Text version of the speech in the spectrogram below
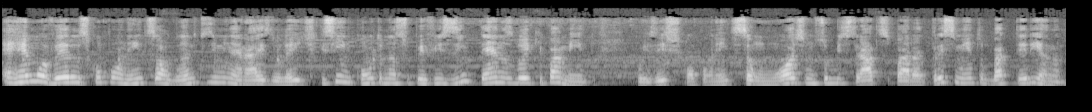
é remover os componentes orgânicos e minerais do leite que se encontram nas superfícies internas do equipamento pois estes componentes são ótimos substratos para crescimento bacteriano.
